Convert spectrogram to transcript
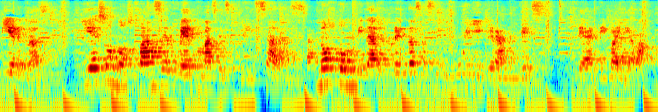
piernas y eso nos va a hacer ver más estilizadas. No combinar prendas así muy grandes de arriba y abajo.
